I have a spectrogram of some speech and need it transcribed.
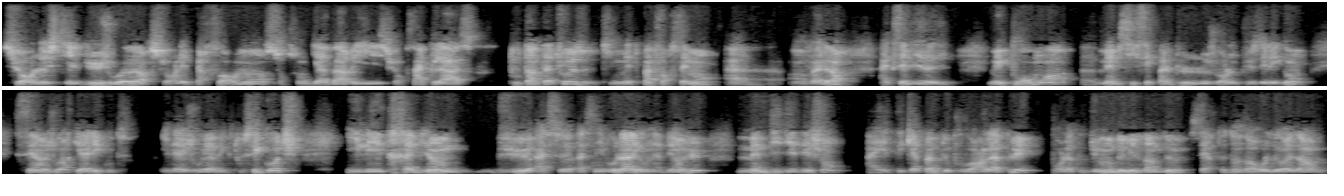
sur le style du joueur, sur les performances, sur son gabarit, sur sa classe, tout un tas de choses qui ne mettent pas forcément euh, en valeur Axel Dizazi. Mais pour moi, euh, même si c'est pas le, joueur le plus élégant, c'est un joueur qui est à l'écoute. Il a joué avec tous ses coachs. Il est très bien vu à ce, niveau-là et on a bien vu, même Didier Deschamps a été capable de pouvoir l'appeler pour la Coupe du Monde 2022, certes dans un rôle de réserve,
